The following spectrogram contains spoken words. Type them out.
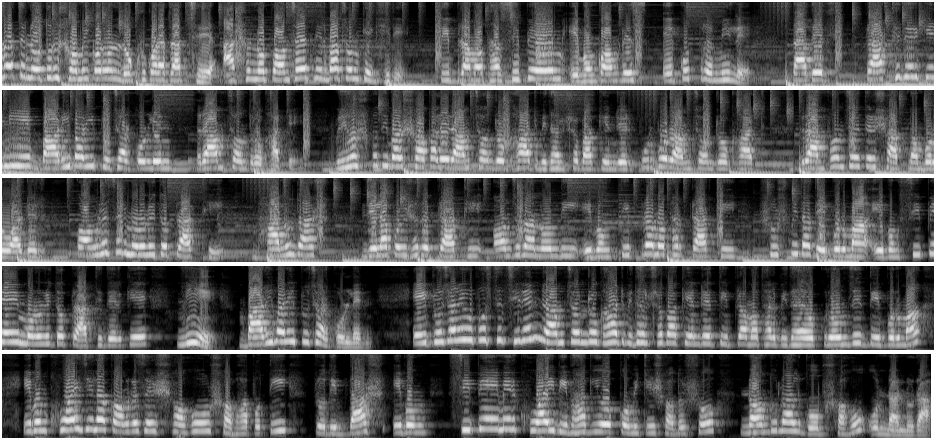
ত্রিপুরাতে নতুন সমীকরণ লক্ষ্য করা যাচ্ছে। আসন্ন পঞ্চায়েত নির্বাচনকে ঘিরে তীব্রামথা সিপিআইএম এবং কংগ্রেস একত্রে মিলে তাদের প্রার্থীদেরকে নিয়ে বাড়ি বাড়ি প্রচার করলেন রামচন্দ্র ঘাটে। বৃহস্পতিবার সকালে রামচন্দ্র ঘাট বিধানসভা কেন্দ্রের পূর্ব রামচন্দ্র ঘাট গ্রাম পঞ্চায়েতের সাত নম্বর ওয়ার্ডের কংগ্রেসের মনোনীত প্রার্থী ভানু দাস জেলা পরিষদের প্রার্থী অঞ্জনা নন্দী এবং তিপ্রামথার প্রার্থী সুস্মিতা দেববর্মা এবং সিপিআই মনোনীত প্রার্থীদেরকে নিয়ে বাড়ি বাড়ি প্রচার করলেন। এই প্রচারে উপস্থিত ছিলেন রামচন্দ্রঘাট বিধানসভা কেন্দ্রের তিপ্রামথার বিধায়ক রঞ্জিত দেববর্মা এবং খোয়াই জেলা কংগ্রেসের সহ সভাপতি প্রদীপ দাস এবং সিপিআইএম এর খোয়াই বিভাগীয় কমিটির সদস্য নন্দলাল গোপ সহ অন্যান্যরা।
